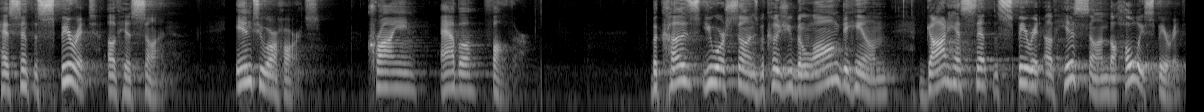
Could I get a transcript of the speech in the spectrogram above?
has sent the Spirit of His Son into our hearts, crying, Abba, Father. Because you are sons, because you belong to Him, God has sent the Spirit of His Son, the Holy Spirit,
